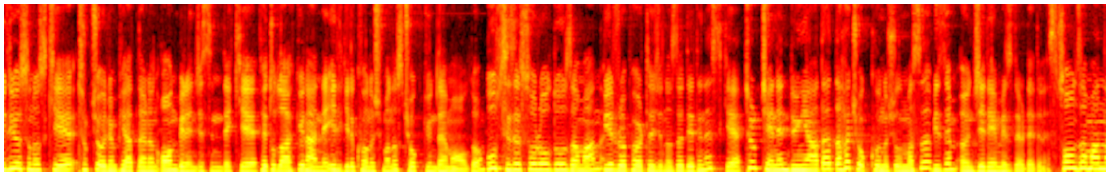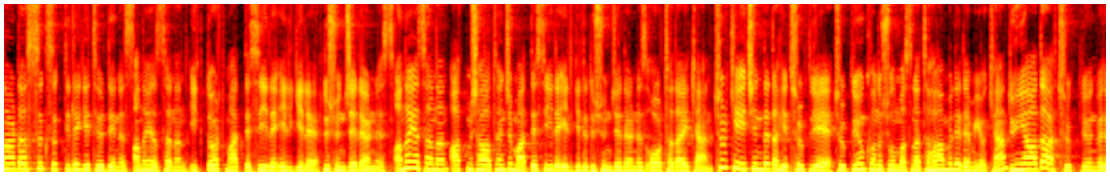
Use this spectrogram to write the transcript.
Biliyorsunuz ki Türkçe Olimpiyatlarının 11.sindeki Fethullah Gülen'le ilgili konuşmanız çok gündem oldu. Bu size sorulduğu zaman bir röportajınızda dediniz ki Türkçenin dünyada daha çok konuşulması bizim önceliğimizdir dediniz. Son zamanlarda sık sık dile getirdiğiniz anayasanın ilk 4 maddesiyle ilgili düşünceleriniz, anayasanın 66. maddesiyle ilgili düşünceleriniz ortadayken, Türkiye içinde dahi Türklüğe, Türklüğün konuşulmasına tahammül edemiyorken, dünyada Türklüğün ve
